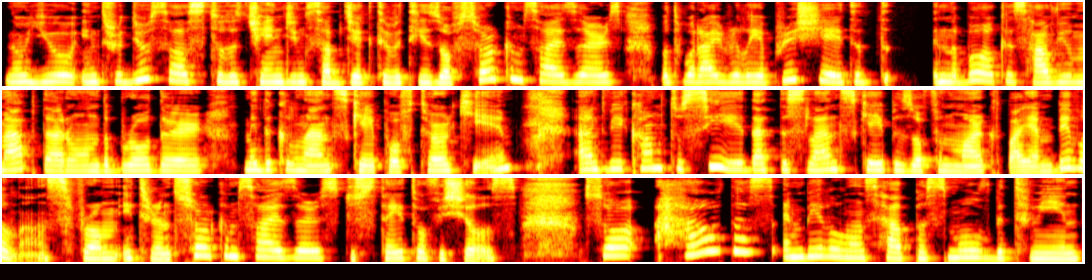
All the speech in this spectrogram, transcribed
you know, you introduce us to the changing subjectivities of circumcisers, but what I really appreciated in the book is how you map that on the broader medical landscape of Turkey. And we come to see that this landscape is often marked by ambivalence from itinerant circumcisers to state officials. So, how does ambivalence help us move between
